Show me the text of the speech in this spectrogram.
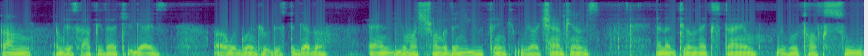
um i'm just happy that you guys uh, we're going through this together and you're much stronger than you think we are champions and until next time, we will talk soon.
